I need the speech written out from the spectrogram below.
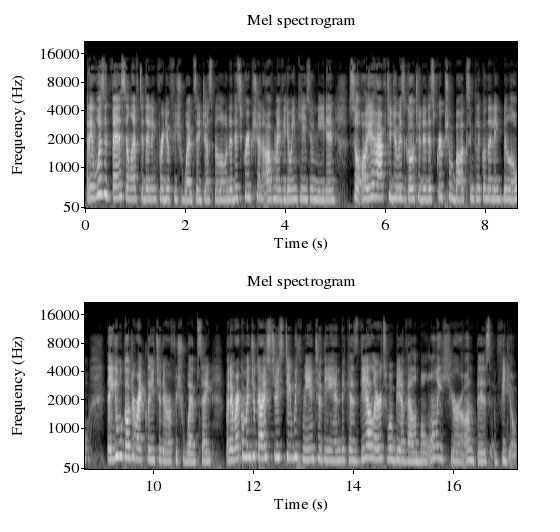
But it was advanced and left the link for the official website just below in the description of my video in case you need it. So all you have to do is go to the description box and click on the link below. Then you will go directly to their official website. But I recommend you guys to stay with me until the end because the alerts will be available only here on this video.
